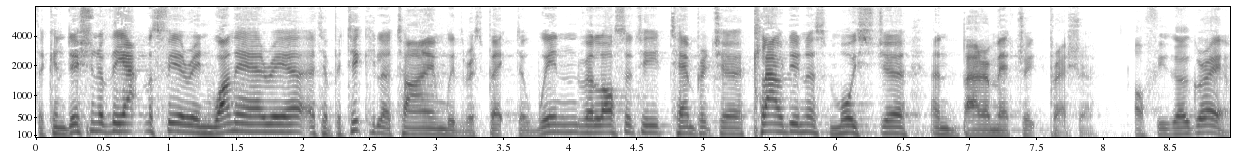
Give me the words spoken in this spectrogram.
The condition of the atmosphere in one area at a particular time with respect to wind velocity, temperature, cloudiness, moisture, and barometric pressure. Off you go, Graeme.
